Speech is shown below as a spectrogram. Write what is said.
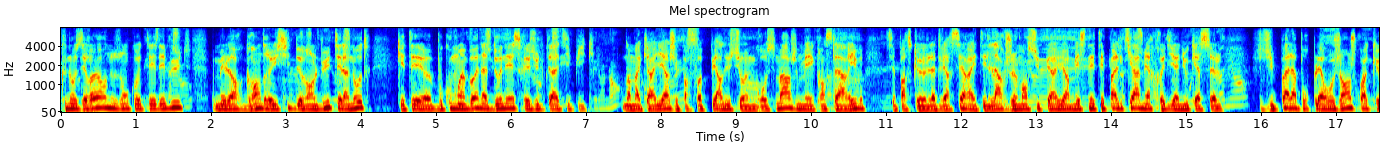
que nos erreurs nous ont coté des buts, mais leur grande réussite devant le but est la nôtre qui était euh, beaucoup moins bonne à donner ce résultat atypique. Dans ma carrière, j'ai parfois perdu sur une grosse marge, mais quand cela arrive, c'est parce que l'adversaire a été largement supérieur. Mais ce n'était pas le cas mercredi à Newcastle. Je suis pas là pour plaire aux gens. Je crois que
